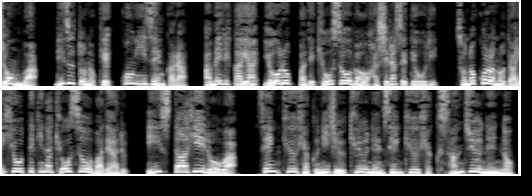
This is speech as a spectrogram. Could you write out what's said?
ジョンはリズとの結婚以前からアメリカやヨーロッパで競走馬を走らせており、その頃の代表的な競走馬であるイースターヒーローは1929年1930年の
